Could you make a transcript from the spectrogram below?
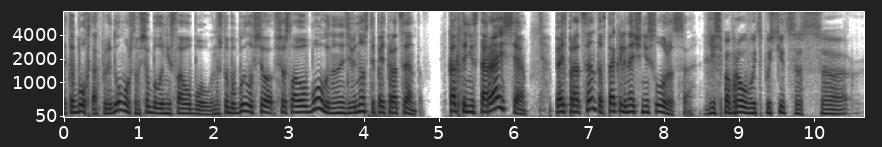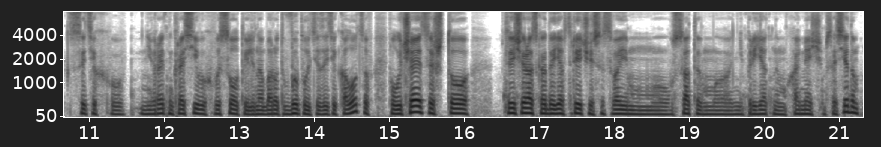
Это Бог так придумал, что все было не слава богу. Но чтобы было все, все слава богу, но на 95% как ты не старайся, 5% так или иначе не сложится. Если попробовать спуститься с с этих невероятно красивых высот или наоборот выплыть из этих колодцев, получается, что в следующий раз, когда я встречусь со своим усатым, неприятным, хомящим соседом,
